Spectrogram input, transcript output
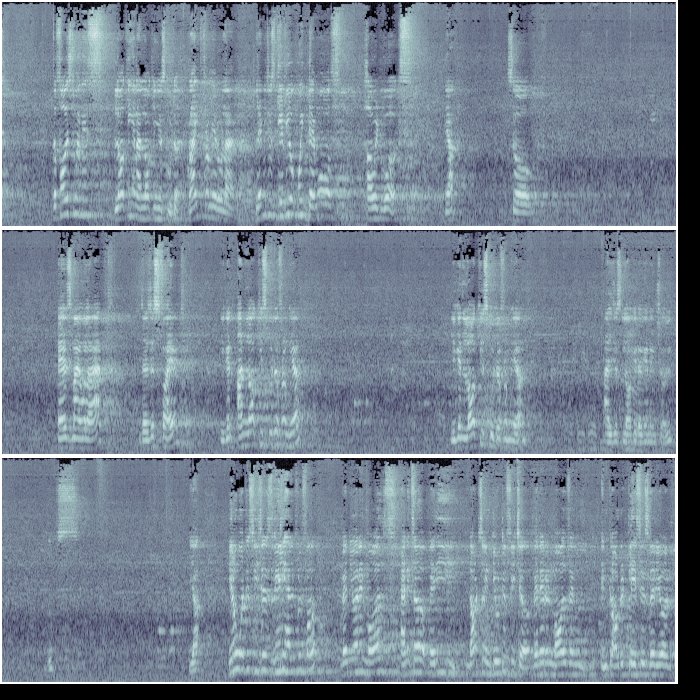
the first one is locking and unlocking your scooter right from your Ola app. Let me just give you a quick demo of how it works. Yeah? So, here's my Ola app, which just fired. You can unlock your scooter from here. You can lock your scooter from here. I'll just lock it again and show you. Oops. Yeah. You know what this feature is really helpful for? When you are in malls, and it's a very not so intuitive feature, when you're in malls and in crowded places where you're,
